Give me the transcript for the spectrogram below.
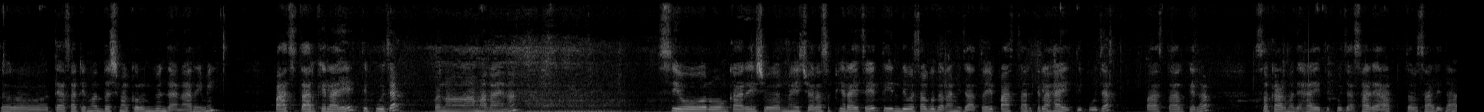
तर त्यासाठी मग दशमा करून घेऊन जाणार आहे मी. पाच तारखेला आहे ती पूजा. पण आम्हाला आहे ना सिहोर ओंकारेश्वर महेश्वर असं फिरायचं आहे. तीन दिवस अगोदर आम्ही जातो आहे पाच तारखेला आहे ती पूजा. पाच तारखेला सकाळमध्ये आहे ती पूजा. साडेआठ तर साडेदहा.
